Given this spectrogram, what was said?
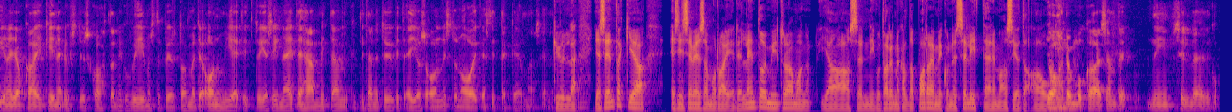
siinä joka ikinen yksityiskohta niin kuin viimeistä piirtoa myöten on mietitty, ja siinä ei tehdä mitään, mitä ne tyypit ei olisi onnistunut oikeasti tekemään siellä. Kyllä, ja sen takia esim. Seven Samurai edelleen toimii draaman ja sen niin kuin tarinakalta paremmin, kun ne selittää enemmän asioita auki. Johdonmukaisempi, niin silleen, niin kuin,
